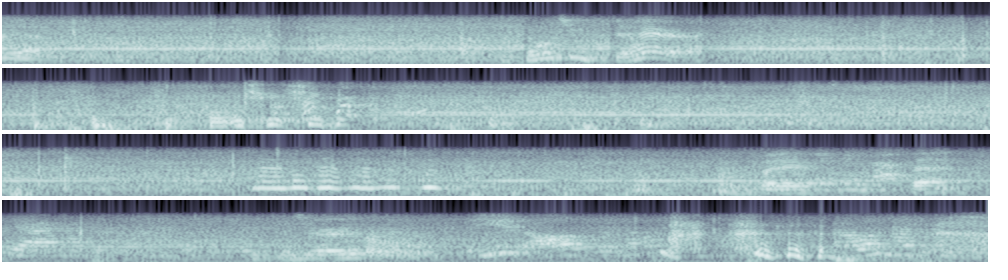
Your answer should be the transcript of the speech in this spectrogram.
Not yet. Don't you dare. Wait, Ben, Yeah, I have it. is yours? You use all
